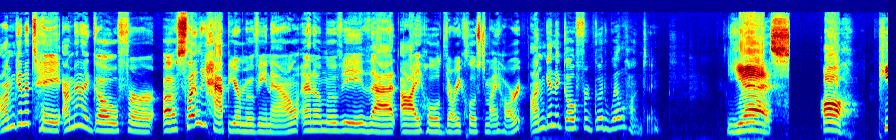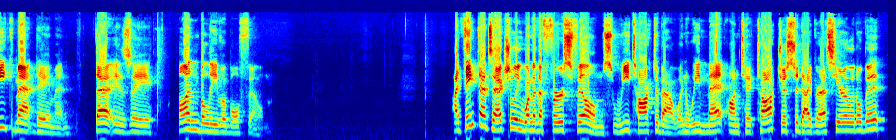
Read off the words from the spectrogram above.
I'm gonna take. I'm gonna go for a slightly happier movie now, and a movie that I hold very close to my heart. I'm gonna go for Good Will Hunting. Yes. Oh, peak Matt Damon. That is a unbelievable film. I think that's actually one of the first films we talked about when we met on TikTok. Just to digress here a little bit.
